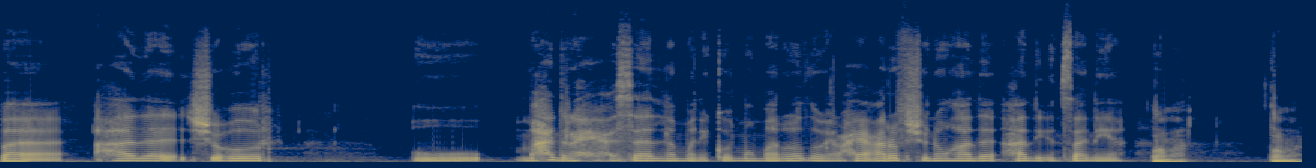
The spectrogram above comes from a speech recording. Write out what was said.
فهذا شعور وما حد راح يحسه إلا لما يكون ممرض وراح يعرف شنو هذا هذه إنسانية. طبعا طبعا.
